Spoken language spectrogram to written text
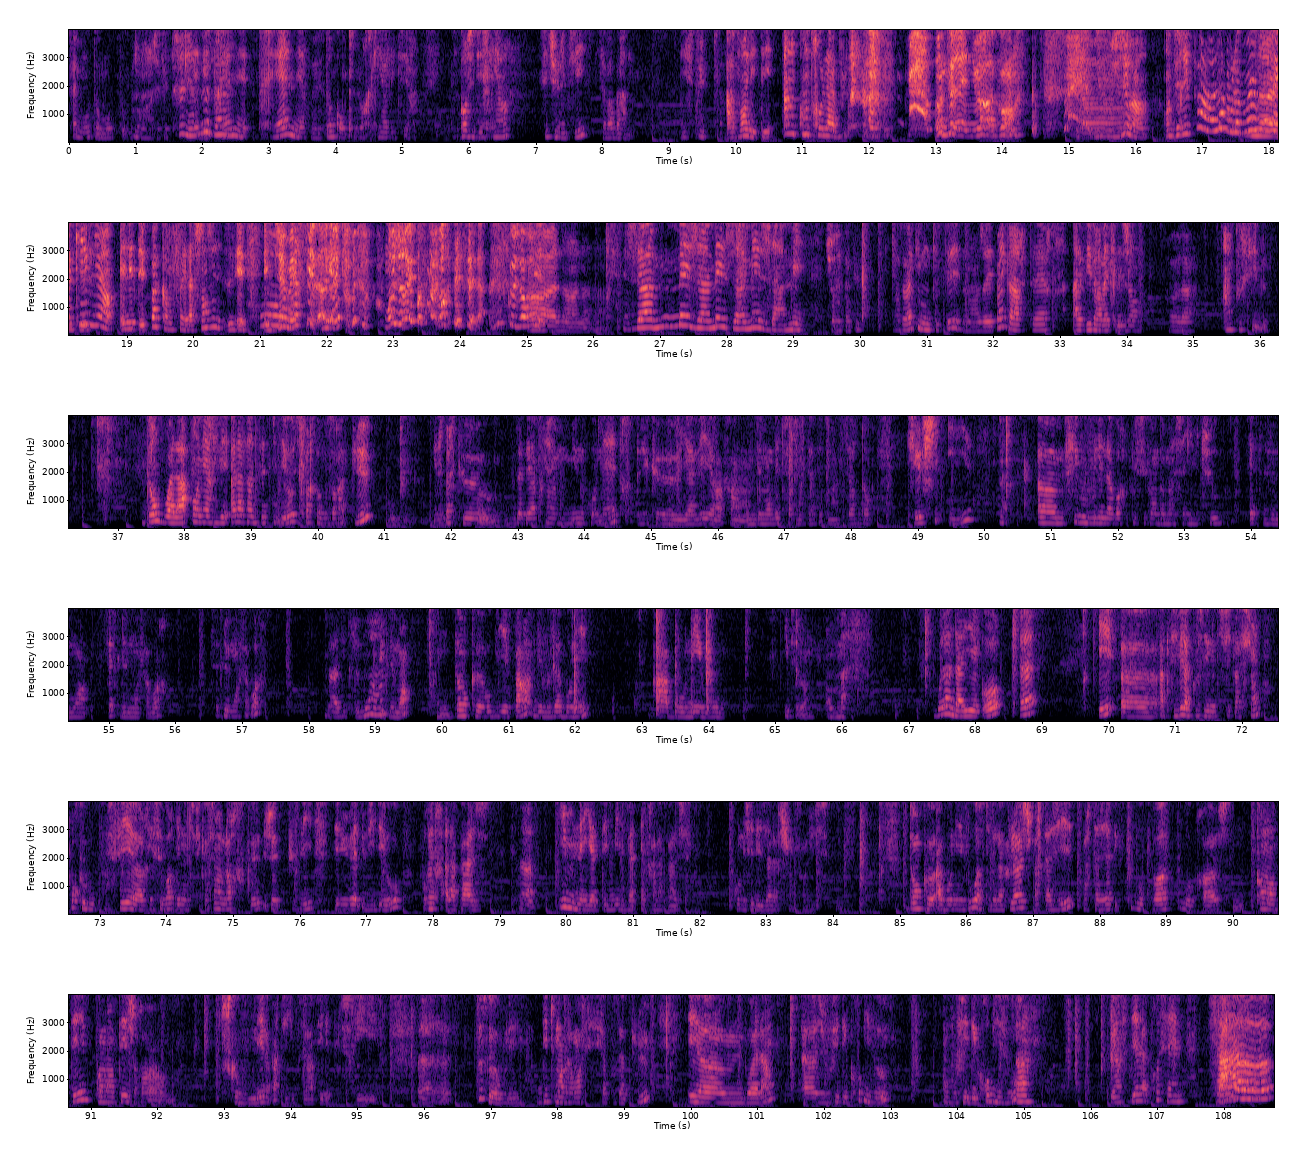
très moto-moto. Oh, je vais très Elle est nerveuse. très, Hein. né- très nerveuse, donc on peut rien lui dire. Quand je dis rien, si tu lui dis, ça va barder. Dispute. Avant, elle était incontrôlable. on dirait un ouragan. Je vous jure, hein. on dirait pas, hein, là vous la voyez, Non, elle qui était- vient. Elle n'était pas comme ça, elle a changé. Et, trop- et Dieu merci, là. Moi j'aurais pas supporté cela jusqu'aujourd'hui. Ah non, non, non. Jamais, jamais, jamais, jamais. J'aurais pas pu. C'est vrai qu'ils m'ont douté. Non, j'avais pas un caractère à vivre avec les gens. Voilà. Impossible. Donc voilà, on est arrivé à la fin de cette vidéo. J'espère que vous aura plu. J'espère que vous avez appris à mieux nous connaître. Vu qu'il y avait, euh, enfin, on me demandait de faire une vidéo avec ma soeur. Donc, here she is. Euh, si vous voulez la voir plus souvent dans ma chaîne YouTube, faites-le moi, faites-le moi savoir. Faites-le moi savoir. Bah dites-le moi. Hein. Dites-le moi. Donc, euh, n'oubliez pas de vous abonner. Abonnez-vous. Ypsilon. En masse. Voilà Ndayeko. Hein? et euh, activer la cloche des notifications pour que vous puissiez euh, recevoir des notifications lorsque je publie des nouvelles vidéos pour être à la page. Ah. Hymne, il y a 2020, être à la page. Vous connaissez déjà la chanson, je suppose. Donc euh, abonnez-vous, activez la cloche, partagez, partagez avec tous vos potes, tous vos proches. Commentez, commentez genre euh, tout ce que vous voulez, la partie qui vous a fait le plus rire. Euh, tout ce que vous voulez. Dites-moi vraiment si ça vous a plu. Et euh, voilà, je vous fais des gros bisous. On vous fait des gros bisous. Ah. Et on se dit à la prochaine. Ciao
